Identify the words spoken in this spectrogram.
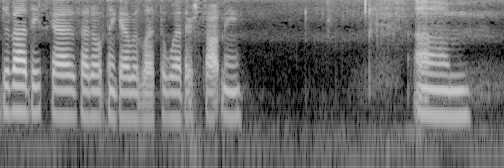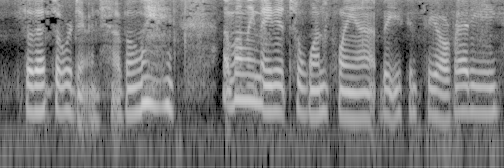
divide these guys, I don't think I would let the weather stop me. Um, so that's what we're doing. I've only, I've only made it to one plant, but you can see already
